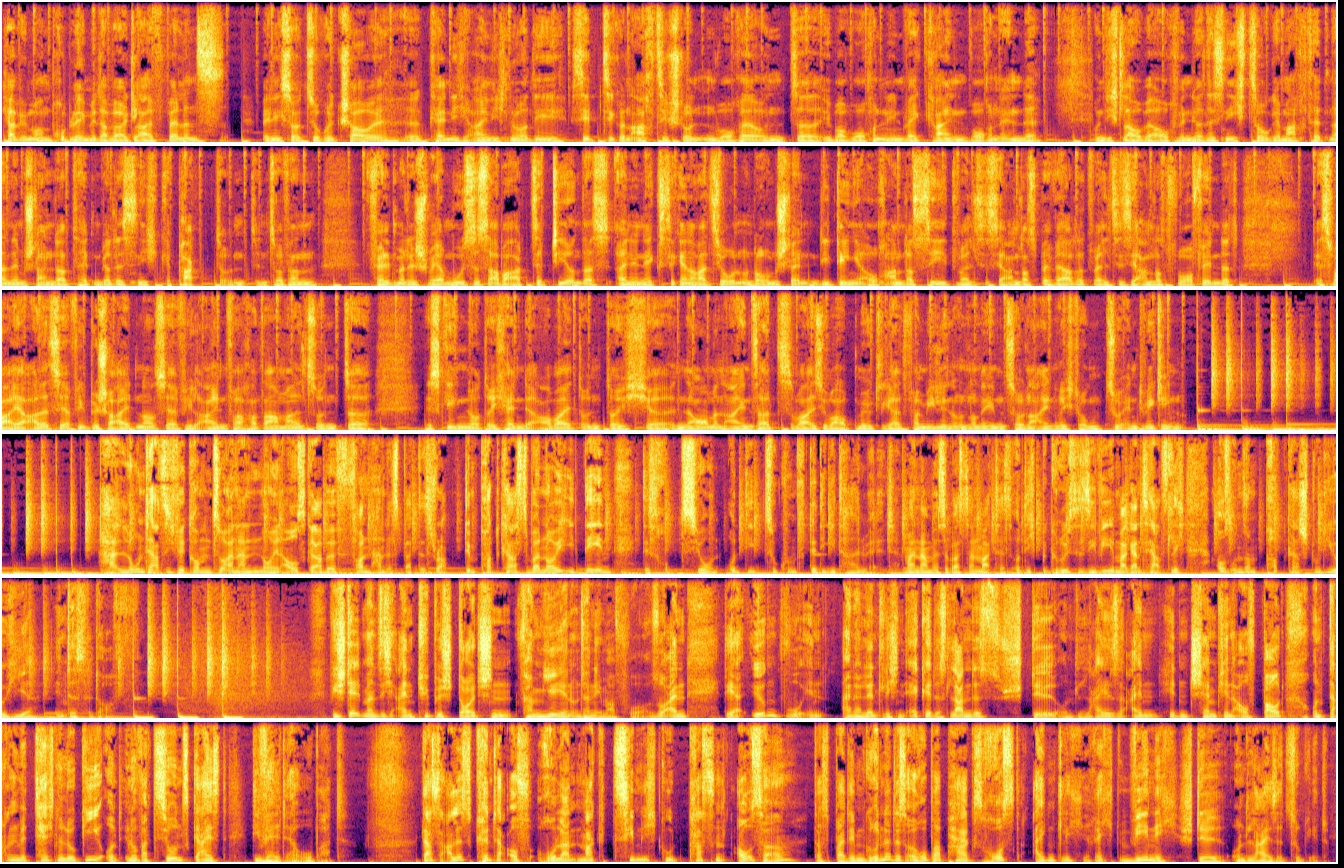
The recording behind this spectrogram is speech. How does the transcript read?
Ich habe immer ein Problem mit der Work-Life-Balance. Wenn ich so zurückschaue, äh, kenne ich eigentlich nur die 70 und 80 Stunden Woche und äh, über Wochen hinweg kein Wochenende. Und ich glaube, auch wenn wir das nicht so gemacht hätten an dem Standard, hätten wir das nicht gepackt. Und insofern fällt mir das schwer, muss es aber akzeptieren, dass eine nächste Generation unter Umständen die Dinge auch anders sieht, weil sie sie anders bewertet, weil sie sie anders vorfindet. Es war ja alles sehr viel bescheidener, sehr viel einfacher damals und äh, es ging nur durch Hände Arbeit und durch äh, enormen Einsatz war es überhaupt möglich, als Familienunternehmen so eine Einrichtung zu entwickeln. Hallo und herzlich willkommen zu einer neuen Ausgabe von Handelsblatt Disrupt, dem Podcast über neue Ideen, Disruption und die Zukunft der digitalen Welt. Mein Name ist Sebastian Mattes und ich begrüße Sie wie immer ganz herzlich aus unserem Podcaststudio hier in Düsseldorf. Wie stellt man sich einen typisch deutschen Familienunternehmer vor? So einen, der irgendwo in einer ländlichen Ecke des Landes still und leise einen Hidden Champion aufbaut und dann mit Technologie und Innovationsgeist die Welt erobert. Das alles könnte auf Roland Mack ziemlich gut passen, außer dass bei dem Gründer des Europaparks Rust eigentlich recht wenig still und leise zugeht.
